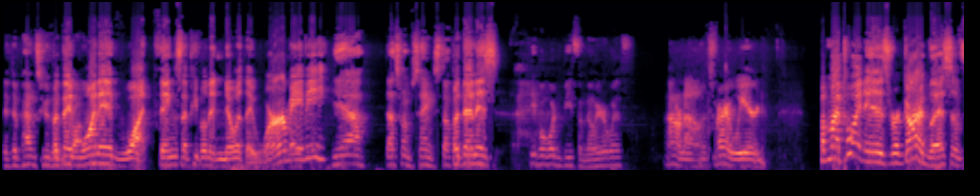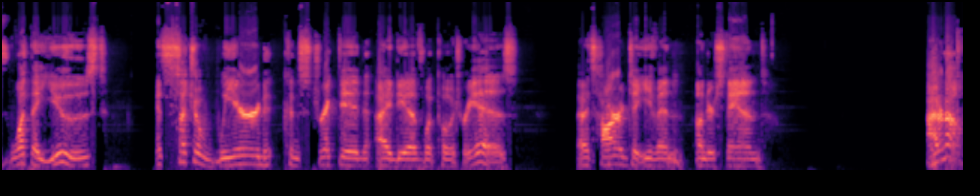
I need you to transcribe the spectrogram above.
It depends who the but they pro- wanted what things that people didn't know what they were, maybe. yeah. That's what I'm saying. Stuff But that then is people wouldn't be familiar with. I don't know. It's very weird. But my point is, regardless of what they used, it's such a weird, constricted idea of what poetry is that it's hard to even understand. I don't know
